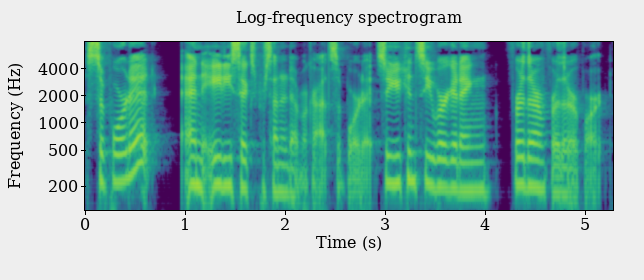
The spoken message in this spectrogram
support it and 86% of Democrats support it. So you can see we're getting further and further apart.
